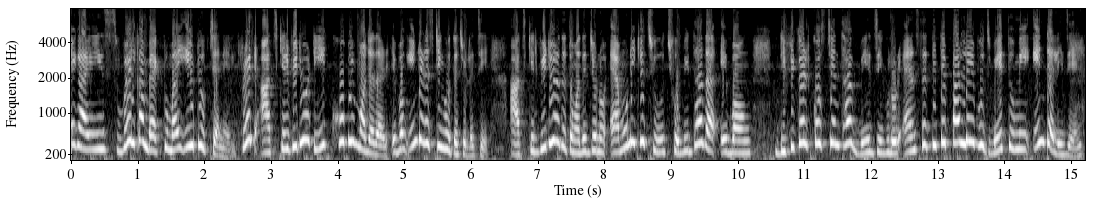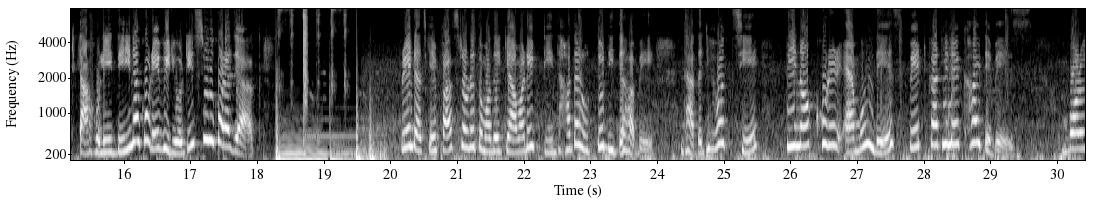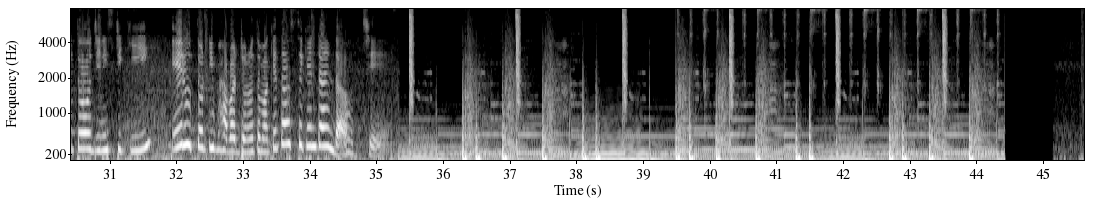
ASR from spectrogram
Hey guys welcome back to my YouTube channel friend আজকের ভিডিওটি খুবই মজাদার এবং ইন্টারেস্টিং হতে চলেছে। আজকের ভিডিওতে তোমাদের জন্য এমনই কিছু ছবির ধাঁধা এবং ডিফিকাল্ট কোশ্চেন থাকবে, যেগুলোর অ্যান্সার দিতে পারলেই বুঝবে তুমি ইন্টেলিজেন্ট তাহলে দেরি না করে ভিডিওটি শুরু করা যাক। ফ্রেন্ড আজকে ফার্স্ট রাউন্ডে তোমাদেরকে আমার একটি ধাঁধার উত্তর দিতে হবে। ধাঁধাটি হচ্ছে, তিন অক্ষরের এমন দেশ পেট কাটিলে খাইতে বেশ। বড় তো জিনিসটি কি? এর উত্তরটি ভাবার জন্য তোমাকে দশ সেকেন্ড টাইম দেওয়া হচ্ছে।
